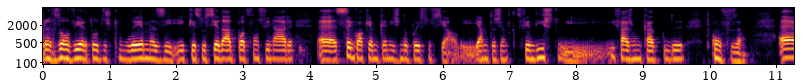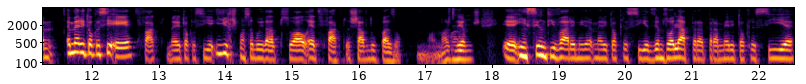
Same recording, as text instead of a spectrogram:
para resolver todos os problemas e, e que a sociedade pode funcionar uh, sem qualquer mecanismo de apoio social. E há muita gente que defende isto e, e faz um bocado de, de confusão. Um, a meritocracia é, de facto, meritocracia e responsabilidade pessoal é, de facto, a chave do puzzle. Nós devemos eh, incentivar a meritocracia, devemos olhar para, para a meritocracia,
